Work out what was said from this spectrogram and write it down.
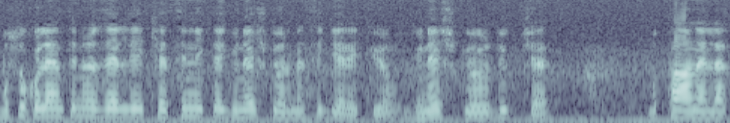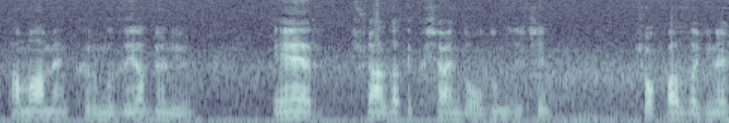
Bu sukulentin özelliği kesinlikle güneş görmesi gerekiyor. Güneş gördükçe bu taneler tamamen kırmızıya dönüyor. Eğer şu an zaten kış ayında olduğumuz için çok fazla güneş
